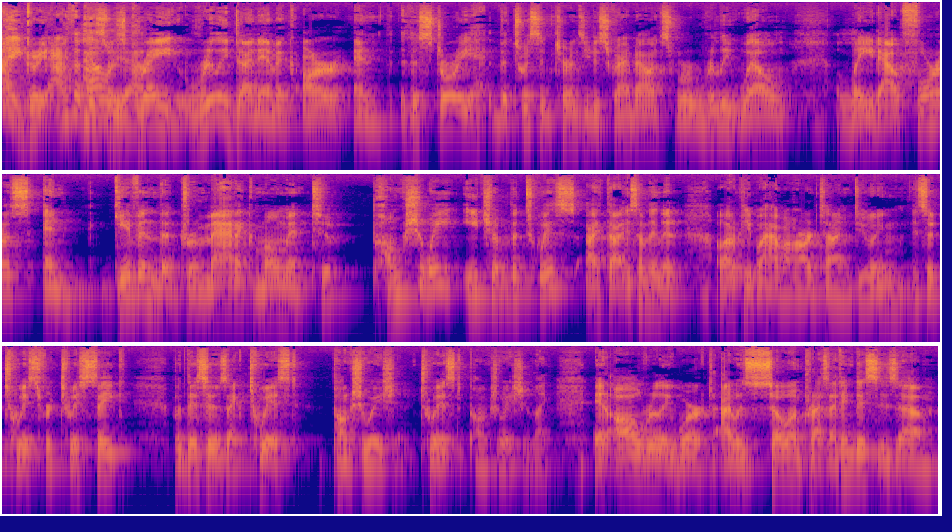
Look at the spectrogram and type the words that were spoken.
I agree. I thought this Hell was yeah. great, really dynamic art, and the story, the twists and turns you described, Alex, were really well laid out for us. And given the dramatic moment to punctuate each of the twists, I thought is something that a lot of people have a hard time doing. It's a twist for twist's sake, but this is like twist, punctuation, twist, punctuation. Like it all really worked. I was so impressed. I think this is um,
